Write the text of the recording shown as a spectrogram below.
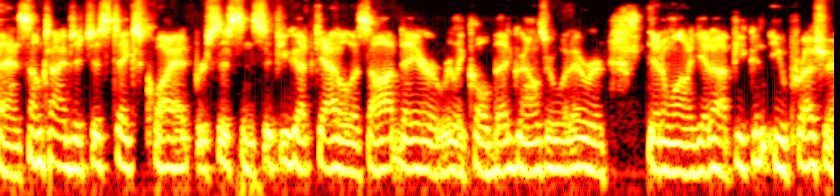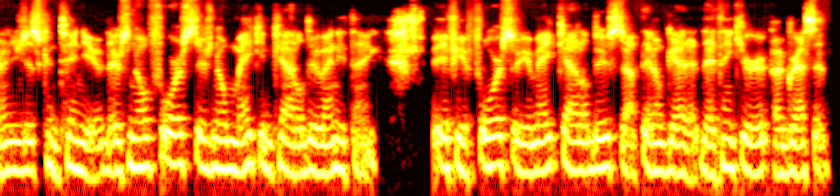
And sometimes it just takes quiet persistence. If you got cattle, it's a hot day or really cold bed grounds or whatever, they don't want to get up. You can you pressure and you just continue. There's no force, there's no making cattle do anything. If you force or you make cattle do stuff, they don't get it. They think you're aggressive.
